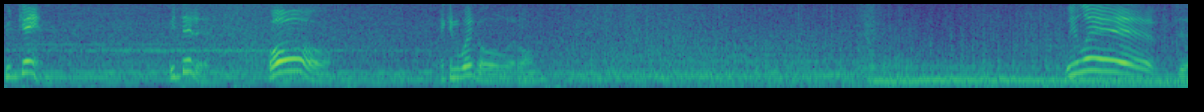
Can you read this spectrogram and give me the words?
Good game. We did it. Oh. Whoa! I can wiggle a little. We lived!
